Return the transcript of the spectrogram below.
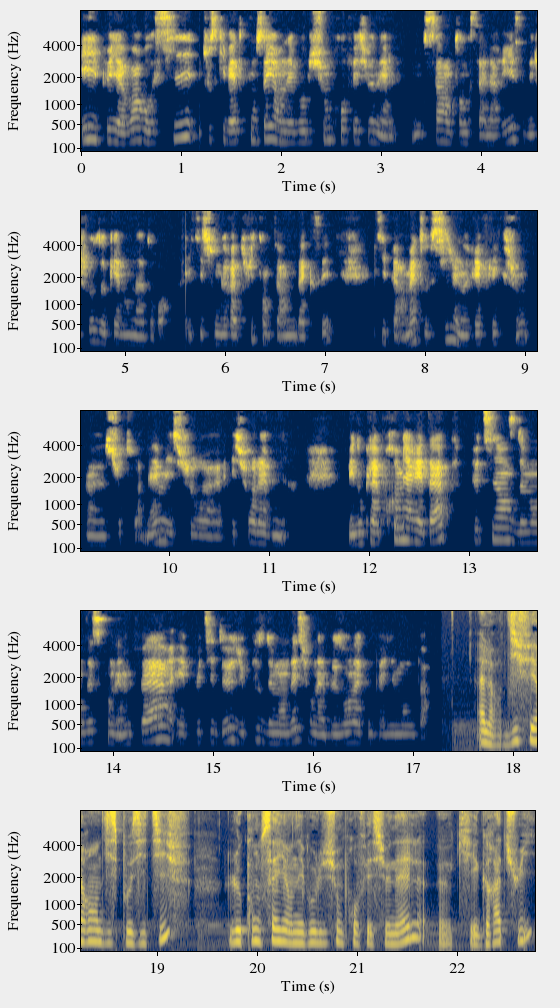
Et il peut y avoir aussi tout ce qui va être conseil en évolution professionnelle. Donc ça, en tant que salarié, c'est des choses auxquelles on a droit et qui sont gratuites en termes d'accès, qui permettent aussi une réflexion euh, sur soi-même et sur, euh, et sur l'avenir. Mais donc la première étape, petit 1, se demander ce qu'on aime faire, et petit 2, du coup, se demander si on a besoin d'accompagnement ou pas. Alors, différents dispositifs. Le conseil en évolution professionnelle, qui est gratuit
